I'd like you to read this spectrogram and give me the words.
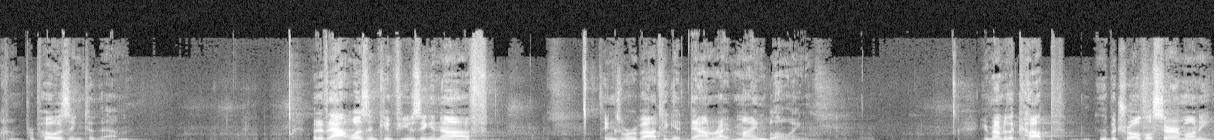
Um, proposing to them. But if that wasn't confusing enough, things were about to get downright mind blowing. You remember the cup, the betrothal ceremony?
